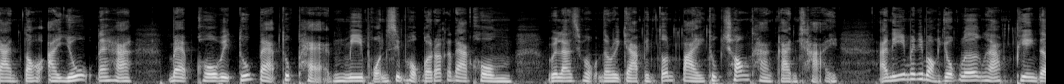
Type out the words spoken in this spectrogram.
การต่ออายุนะคะ แบบโควิดทุกแบบทุกแผนมีผล 16 กรกฎาคม เวลา 16นาฬิกาเป็นต้นไปทุกช่องทางการขาย อันนี้ไม่ได้บอกยกเลิกนะเพียงแต่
